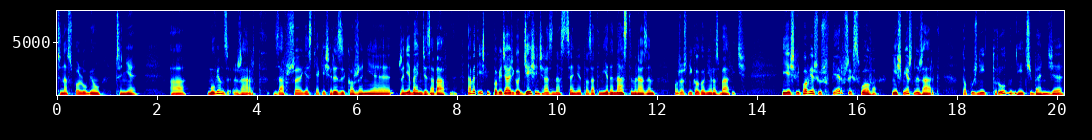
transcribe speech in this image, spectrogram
czy nas polubią, czy nie. A mówiąc żart, zawsze jest jakieś ryzyko, że nie, że nie będzie zabawny. Nawet jeśli powiedziałeś go 10 razy na scenie, to za tym 11 razem możesz nikogo nie rozbawić. I jeśli powiesz już w pierwszych słowach nieśmieszny żart, to później trudniej ci będzie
